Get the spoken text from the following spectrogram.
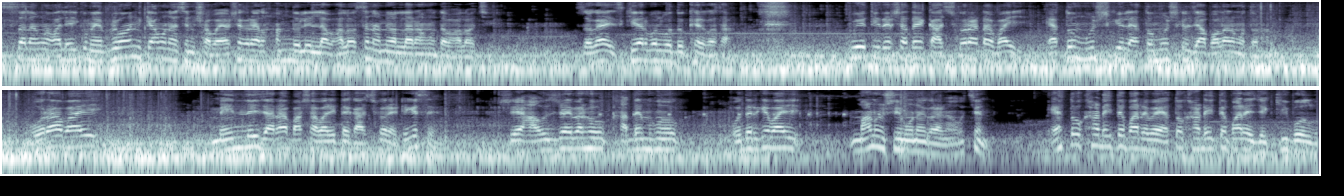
আসসালামু আলাইকুম এভরিওয়ান, কেমন আছেন সবাই? আশা করি আলহামদুলিল্লাহ ভালো আছেন আমি আল্লাহ রহমতে ভালো আছি। সো গাইজ কি আর বলব দুঃখের কথা? কুয়েতিদের সাথে কাজ করাটা ভাই এত মুশকিল এত মুশকিল যা বলার মতো না। ওরা ভাই মেইনলি যারা বাসা বাড়িতে কাজ করে, ঠিক আছে? সে হাউস ড্রাইভার হোক, খাদেম হোক, ওদেরকে ভাই মানুষই মনে করে না, বুঝছেন? এত খাটাইতে পারে ভাই, এত খাটাইতে পারে যে কি বলব?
